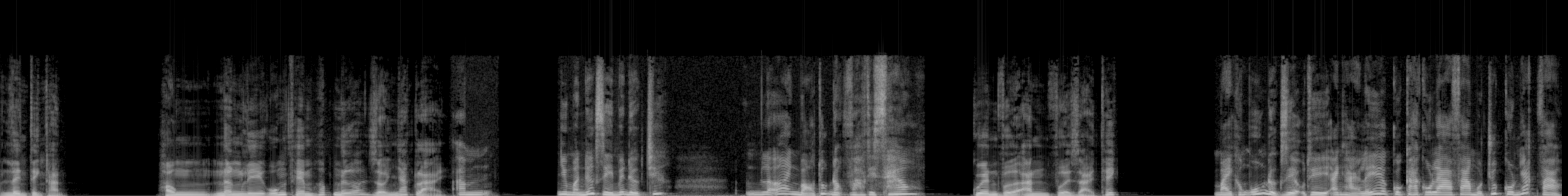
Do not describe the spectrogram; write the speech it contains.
lên tinh thần. Hồng nâng ly uống thêm hớp nữa rồi nhắc lại. à, Nhưng mà nước gì mới được chứ Lỡ anh bỏ thuốc độc vào thì sao Quyên vừa ăn vừa giải thích. Mày không uống được rượu thì anh Hải lấy Coca-Cola pha một chút cognac vào.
